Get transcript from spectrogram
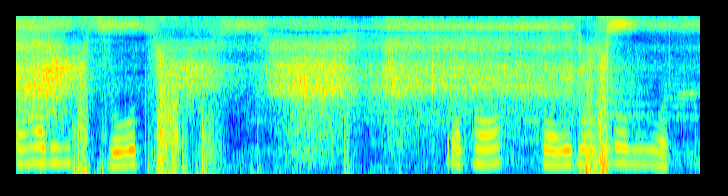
ตาดิสุดกระทะใช้น้ำกันหมด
